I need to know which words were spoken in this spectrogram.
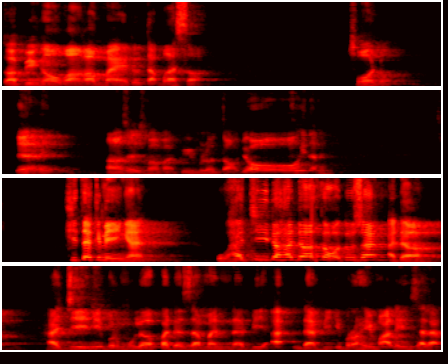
Tapi dengan orang ramai tu tak berasa. Seronok. Ya ni? Ha, saya selamat pi melontar jauh kita ni. Kita kena ingat, oh haji dah ada ke waktu Ustaz? Ada haji ini bermula pada zaman Nabi Nabi Ibrahim alaihissalam.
